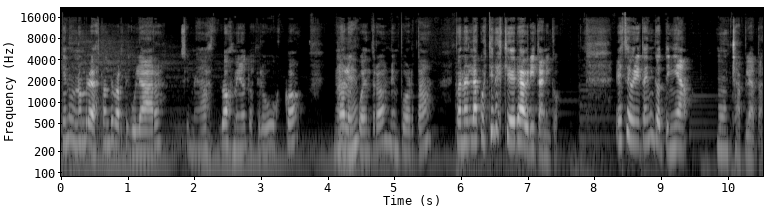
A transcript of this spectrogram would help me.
Tiene un nombre bastante particular. Si me das dos minutos te lo busco. No lo encuentro, no importa. Bueno, la cuestión es que era británico. Este británico tenía mucha plata.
